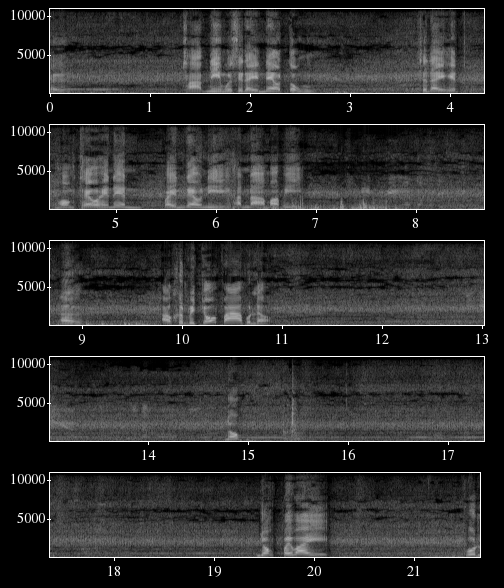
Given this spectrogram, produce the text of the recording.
เออฉากนี้มันจะได้แนวตรงจะได้เฮ็ดห้องแถวให้แน่นไปแนวนี่หันหน้ามาพี่ เออ เอาขึ้นไปโจ๊ะปลาพุ่นแล้วยกยกไปไว้ พุ่น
